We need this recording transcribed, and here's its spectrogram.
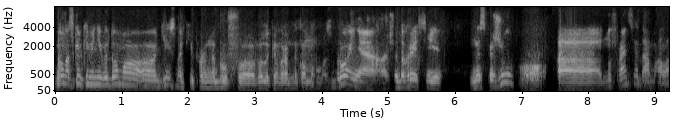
Ну наскільки мені відомо, е, дійсно Кіпр не був е, великим виробником озброєння. Щодо Греції не скажу. А, ну Франція да мала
